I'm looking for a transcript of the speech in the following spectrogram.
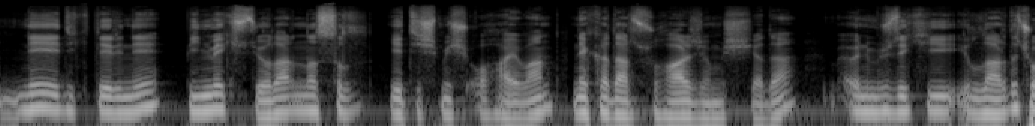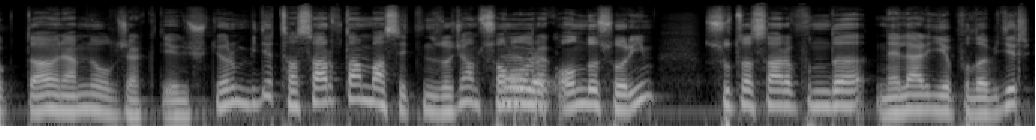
ne yediklerini bilmek istiyorlar. Nasıl yetişmiş o hayvan, ne kadar su harcamış ya da önümüzdeki yıllarda çok daha önemli olacak diye düşünüyorum. Bir de tasarruftan bahsettiniz hocam. Son Evet. olarak onu da sorayım. Su tasarrufunda neler yapılabilir?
